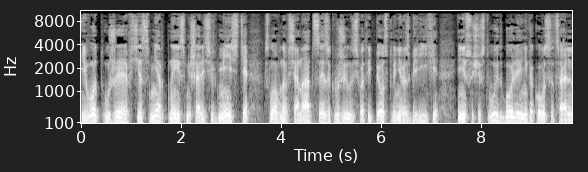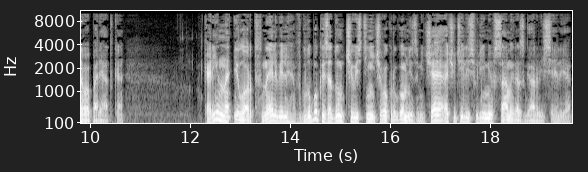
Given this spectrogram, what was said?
И вот уже все смертные смешались вместе, словно вся нация закружилась в этой пестрой неразберихе, и не существует более никакого социального порядка. Каринна и лорд Нельвиль, в глубокой задумчивости, ничего кругом не замечая, очутились в Риме в самый разгар веселья.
